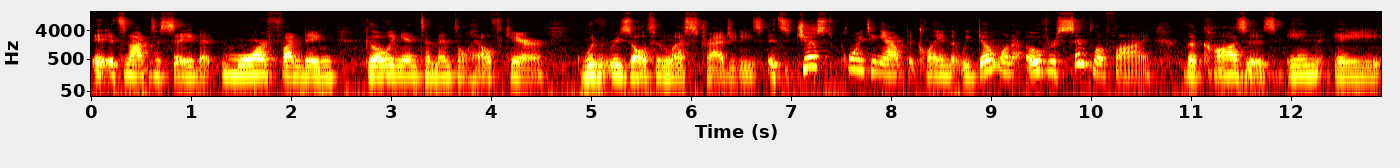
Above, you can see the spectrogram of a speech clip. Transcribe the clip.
It's not to say that more funding going into mental health care wouldn't result in less tragedies. It's just pointing out the claim that we don't want to oversimplify the causes in a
